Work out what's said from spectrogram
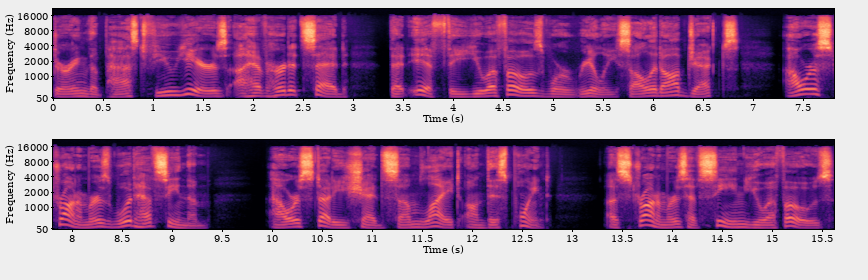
During the past few years, I have heard it said that if the UFOs were really solid objects, our astronomers would have seen them. Our study shed some light on this point. Astronomers have seen UFOs.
